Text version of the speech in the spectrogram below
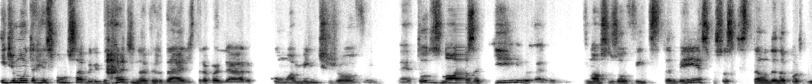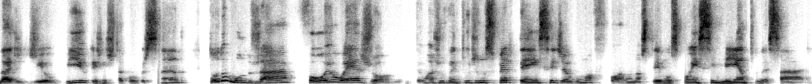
e de muita responsabilidade, na verdade, trabalhar com a mente jovem. Né? Todos nós aqui, os nossos ouvintes também, as pessoas que estão dando a oportunidade de ouvir o que a gente está conversando, todo mundo já foi ou é jovem. Então, a juventude nos pertence de alguma forma, nós temos conhecimento nessa área.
